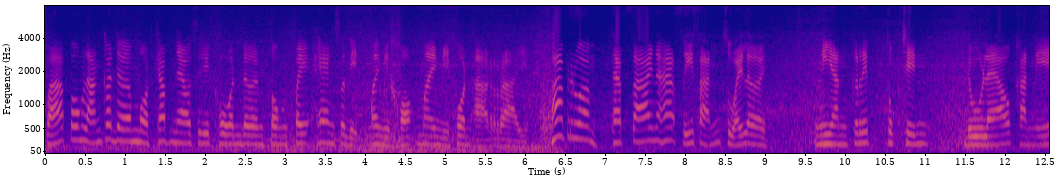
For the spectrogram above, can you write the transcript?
ฝาโปรงหลังก็เดิมหมดครับ แนวซิลิโคนเดินตรงเป๊ะแห้งสนิทไม่มีเคาะไม่มีพ่นอะไร ภาพรวมแถบซ้ายนะฮะ สีสันสวยเลย เนียนกริปทุกชิ้น ดูแล้วคันนี้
